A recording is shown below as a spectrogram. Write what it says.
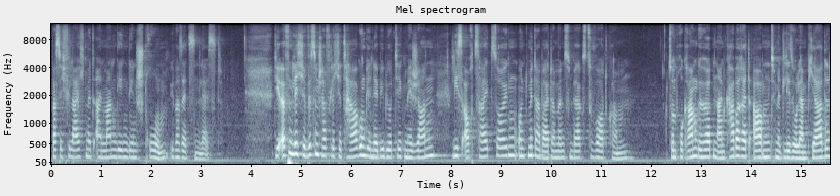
was sich vielleicht mit Ein Mann gegen den Strom übersetzen lässt. Die öffentliche wissenschaftliche Tagung in der Bibliothek Méjeanne ließ auch Zeitzeugen und Mitarbeiter Münzenbergs zu Wort kommen. Zum Programm gehörten ein Kabarettabend mit Les Olympiades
